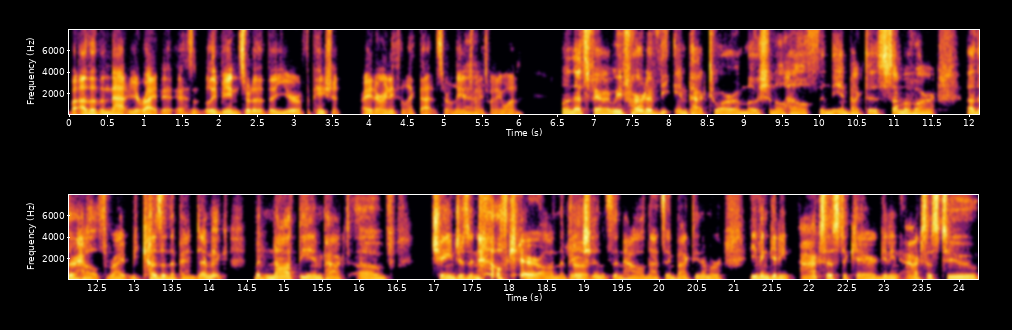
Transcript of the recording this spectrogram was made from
but other than that, you're right. It, hasn't really been sort of the year of the patient, right, or anything like that. Certainly yeah. in 2021. Well, that's fair. We've heard of the impact to our emotional health and the impact to some of our other health, right, because of the pandemic, but not the impact of changes in healthcare on the sure. patients and how that's impacting them, or even getting access to care, getting access to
